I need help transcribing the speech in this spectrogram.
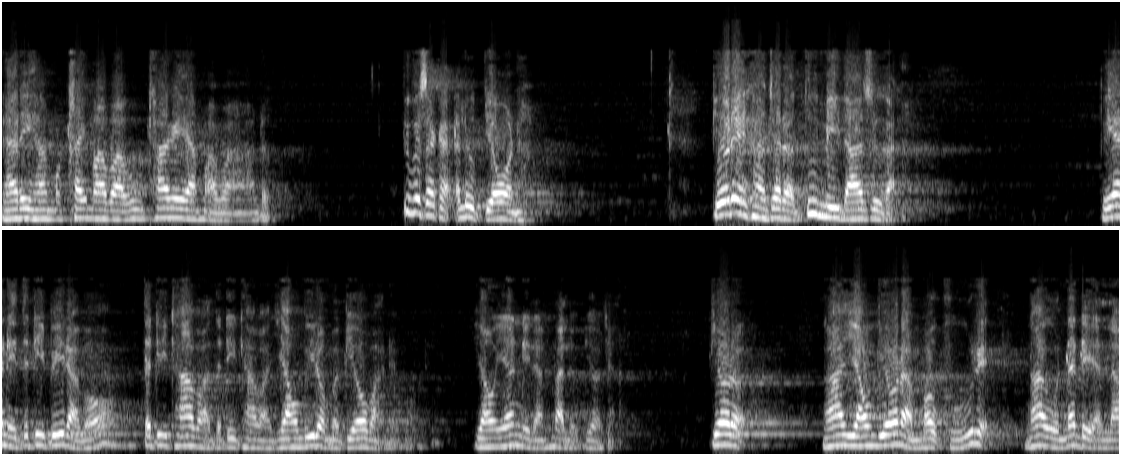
ဒါတွေဟာမခိုင်မာပါဘူးထားခဲ့ရမှာပါလို့သူပစကအဲ့လိုပြောတာပြောတဲ့အခါကျတော့သူ့မိသားစုကဘေးကနေတတိပေးတာပေါ့တတိထားပါတတိထားပါရောင်ပြီးတော့မပြောပါနဲ့ပေါ့ ရောင်ရမ်းနေတာမှတ်လို့ပြောကြပြောတော့ငါရောင်ပြောတာမဟုတ်ဘူးတဲ့ငါ့ကိုနတ်တွေအလာ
